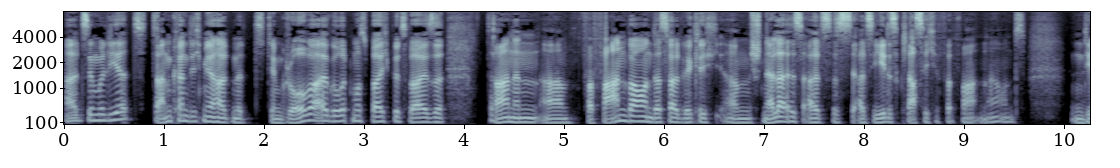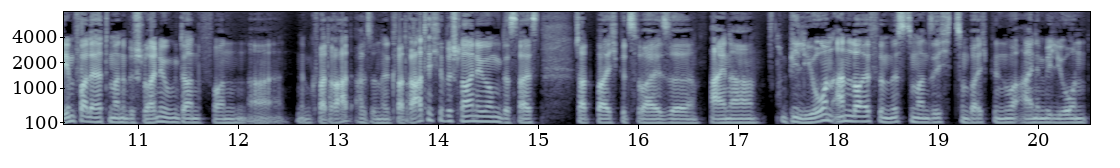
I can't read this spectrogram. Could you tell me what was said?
halt simuliert, dann könnte ich mir halt mit dem Grover-Algorithmus beispielsweise da ein äh, Verfahren bauen, das halt wirklich ähm, schneller ist als, das, als jedes klassische Verfahren. Ne? Und in dem Fall hätte man eine Beschleunigung dann von äh, einem Quadrat, also eine quadratische Beschleunigung. Das heißt, statt beispielsweise einer Billion Anläufe müsste man sich zum Beispiel nur eine Million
